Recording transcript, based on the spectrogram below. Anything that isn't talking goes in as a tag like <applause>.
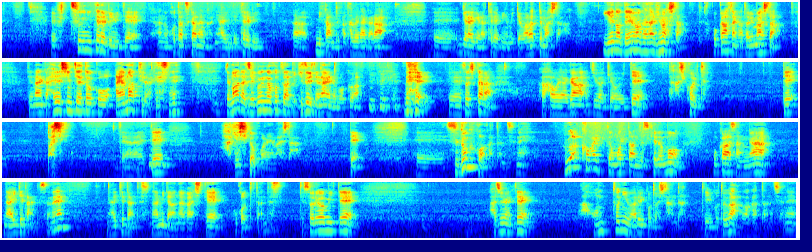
普通にテレビ見てあのこたつかなんかに入ってテレビあみかんとか食べながら、えー、ゲラゲラテレビを見て笑ってました。家の電話が鳴りました。お母さんが取りました。でなんか平身低頭こう謝ってるわけですね。でまだ自分のことだって気づいてないの僕は。で、えー、そしたら母親が受話器を置いて「高橋来い」と。でてやられて激しく怒られました。で、えー、すごく怖かったんですよね。うわ怖いって思ったんですけどもお母さんが泣いてたんですよね。泣いてたんです。涙を流して怒ってたんです。でそれを見て初めてあ本当に悪いことしたんだっていうことが分かったんですよね。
